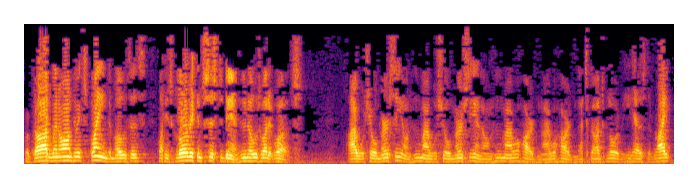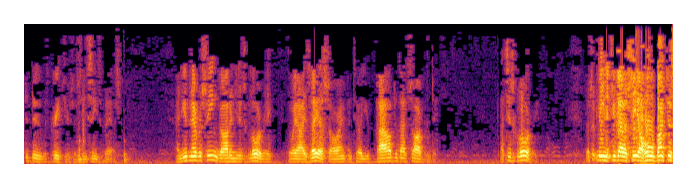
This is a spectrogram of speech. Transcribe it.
for God went on to explain to Moses what his glory consisted in. Who knows what it was? I will show mercy on whom I will show mercy, and on whom I will harden, I will harden. That's God's glory. He has the right to do with creatures as He sees best. And you've never seen God in His glory the way Isaiah saw Him until you bowed to that sovereignty. That's His glory. Doesn't mean that you got to see a whole bunch of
